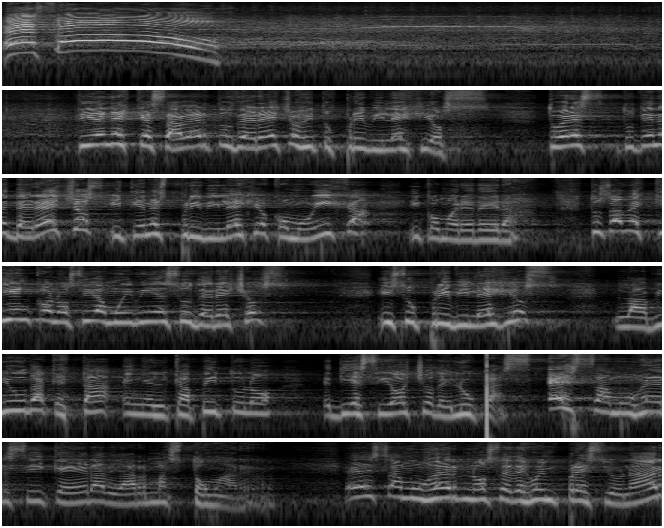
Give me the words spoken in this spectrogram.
¡Eso! Tienes que saber tus derechos y tus privilegios. Tú, eres, tú tienes derechos y tienes privilegios como hija y como heredera. ¿Tú sabes quién conocía muy bien sus derechos y sus privilegios? La viuda que está en el capítulo 18 de Lucas. Esa mujer sí que era de armas tomar. Esa mujer no se dejó impresionar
